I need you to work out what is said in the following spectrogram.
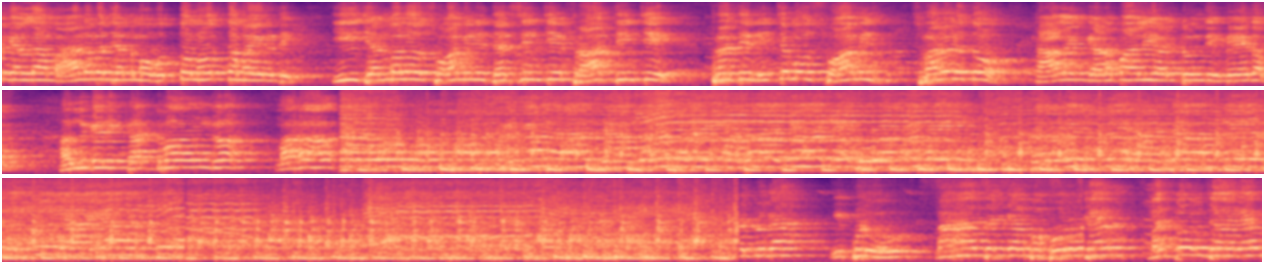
జన్మలలోకెల్లా మానవ జన్మ ఉత్తమోత్తమైనది. ఈ జన్మలో స్వామిని దర్శించి ప్రార్థించి ప్రతి నిత్యము స్వామి స్మరణతో కాలం గడపాలి అంటుంది వేదం. అందుకని ఖడ్వాంగ మహా ఇప్పుడు మహాసంకల్ప పూర్వం మధ్వంజానం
